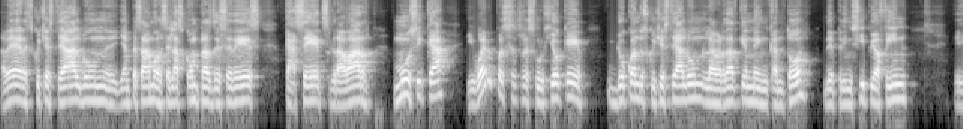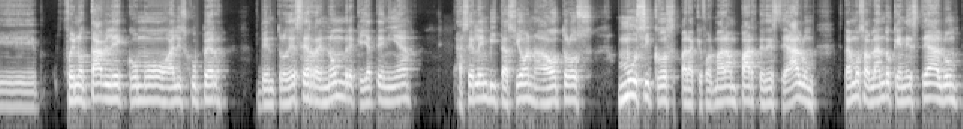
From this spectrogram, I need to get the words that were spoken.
a ver, escucha este álbum, eh, ya empezábamos a hacer las compras de CDs, cassettes, grabar música, y bueno, pues resurgió que yo cuando escuché este álbum, la verdad que me encantó de principio a fin. Eh, fue notable cómo Alice Cooper, dentro de ese renombre que ya tenía, hacer la invitación a otros músicos para que formaran parte de este álbum. Estamos hablando que en este álbum,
